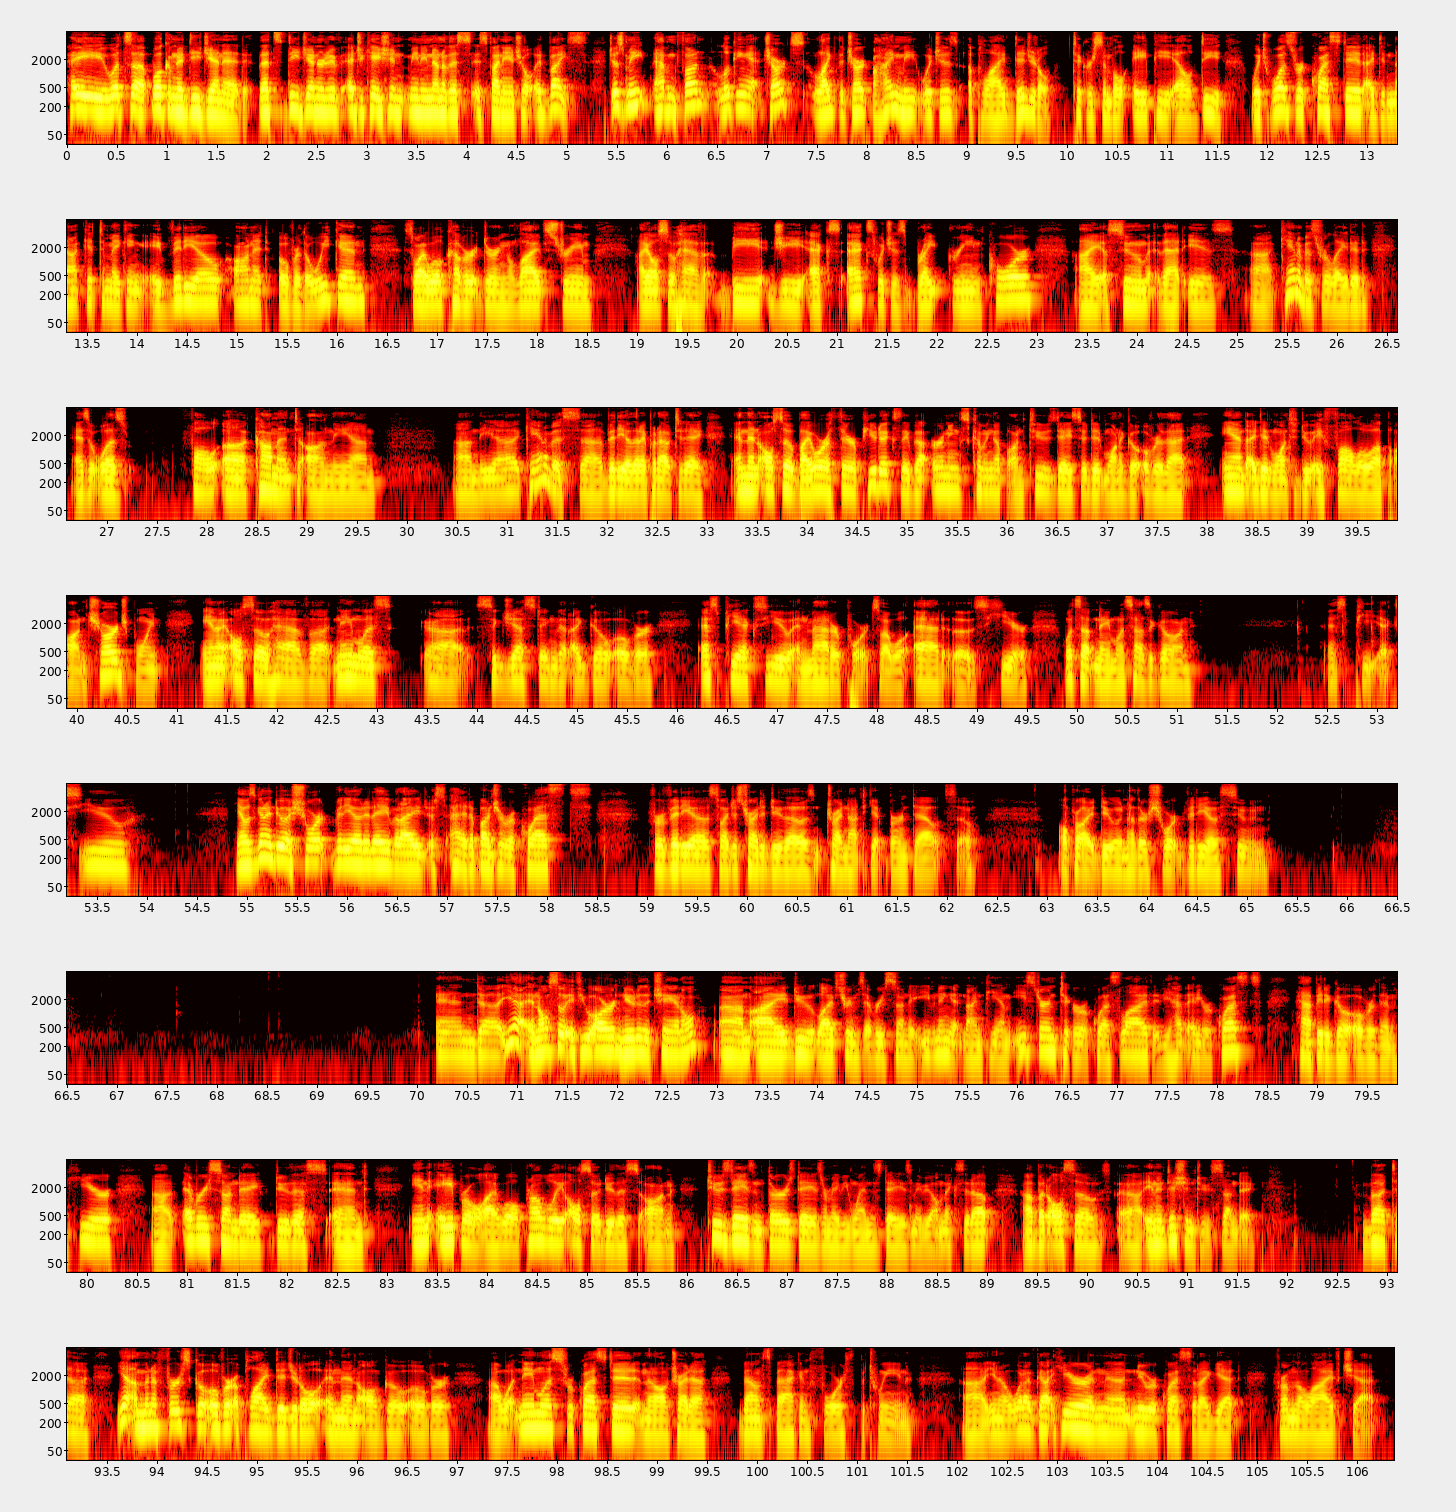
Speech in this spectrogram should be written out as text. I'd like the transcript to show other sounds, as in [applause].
Hey, what's up? Welcome to Degen Ed. That's degenerative education, meaning none of this is financial advice. Just me having fun looking at charts like the chart behind me, which is Applied Digital, ticker symbol APLD, which was requested. I did not get to making a video on it over the weekend, so I will cover it during the live stream. I also have BGXX, which is Bright Green Corp. I assume that is uh, cannabis related, as it was fall uh, comment on the um, on the uh, cannabis uh, video that I put out today. And then also Biora Therapeutics, they've got earnings coming up on Tuesday, so I did want to go over that. And I did want to do a follow up on ChargePoint. And I also have uh, Nameless uh, suggesting that I go over SPXU and Matterport, so I will add those here. What's up, Nameless? How's it going? SPXU. Yeah, I was going to do a short video today, but I just had a bunch of requests for videos, so I just try to do those and try not to get burnt out. So I'll probably do another short video soon. And uh, yeah, and also if you are new to the channel, um, I do live streams every Sunday evening at 9 p.m. Eastern, ticker request live. If you have any requests, happy to go over them here. Uh, every Sunday, do this. And in April, I will probably also do this on Tuesdays and Thursdays, or maybe Wednesdays. Maybe I'll mix it up, uh, but also uh, in addition to Sunday. But uh, yeah, I'm going to first go over Applied Digital, and then I'll go over uh, what Nameless requested, and then I'll try to bounce back and forth between, uh, you know, what I've got here and the new requests that I get from the live chat.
